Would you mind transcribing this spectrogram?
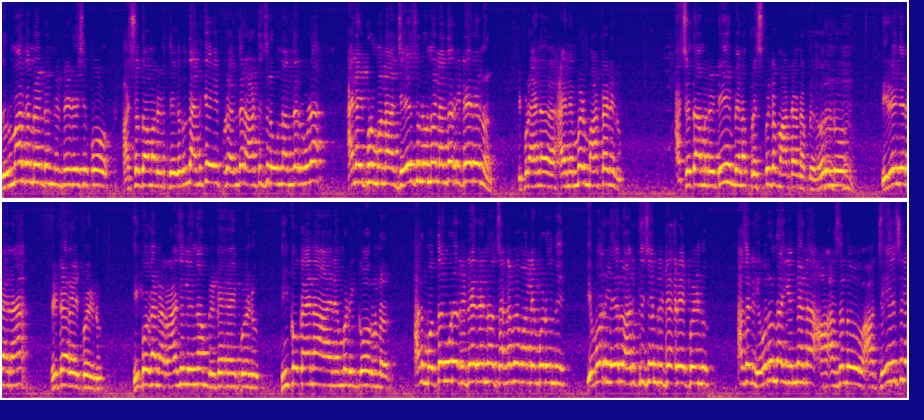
దుర్మార్గమైనటువంటి లీడర్షిప్ అశ్వత్థామరెడ్డి దగ్గర ఉంది. అందుకే ఇప్పుడు అందరు ఆర్టీసీలో ఉన్న అందరు కూడా ఆయన ఇప్పుడు మన జేఎస్లో ఉన్న వాళ్ళందరూ రిటైర్ అయినారు. ఇప్పుడు ఆయన ఆయన ఎంబడి మాట్లాడారు. అశ్వత్థామరెడ్డి మేము ప్రెస్ మీట్ మాట్లాడినప్పుడు ఎవరు నిరంజన్ ఆయన రిటైర్ అయిపోయాడు. ఇంకొక ఆయన రాజలింగం రిటైర్ అయిపోయాడు. ఇంకొక ఆయన ఆయన ఎంబడి ఇంకొకరు ఉన్నారు. అది మొత్తం కూడా రిటైర్ అయిన సంఘమే వాళ్ళ ఎంబడి ఉంది. ఎవరు లేరు? హరికృష్ణ రిటైర్ అయిపోయాడు. అసలు ఎవరున్నా యూనియన్ అసలు ఆ చేసిన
